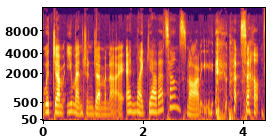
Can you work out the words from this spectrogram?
with Gem, you mentioned Gemini, and like, yeah, that sounds naughty. that sounds.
